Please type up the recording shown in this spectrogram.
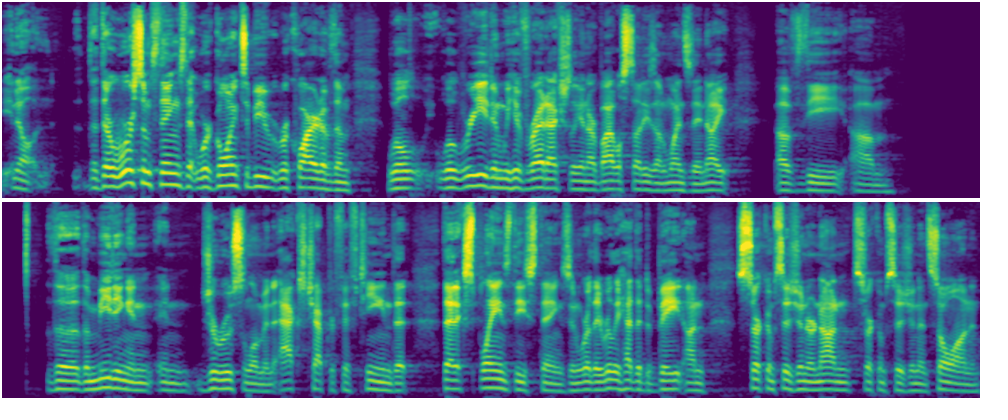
you know that there were some things that were going to be required of them. We'll we'll read, and we have read actually in our Bible studies on Wednesday night of the, um, the, the meeting in, in Jerusalem in Acts chapter 15 that, that explains these things and where they really had the debate on circumcision or non circumcision and so on. And,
